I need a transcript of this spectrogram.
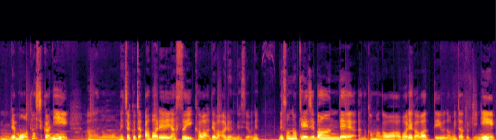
うん、でも確かにあのめちゃくちゃ暴れやすい川ではあるんですよね。で、その掲示板で、あの、鴨川暴れ川っていうのを見たときに、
